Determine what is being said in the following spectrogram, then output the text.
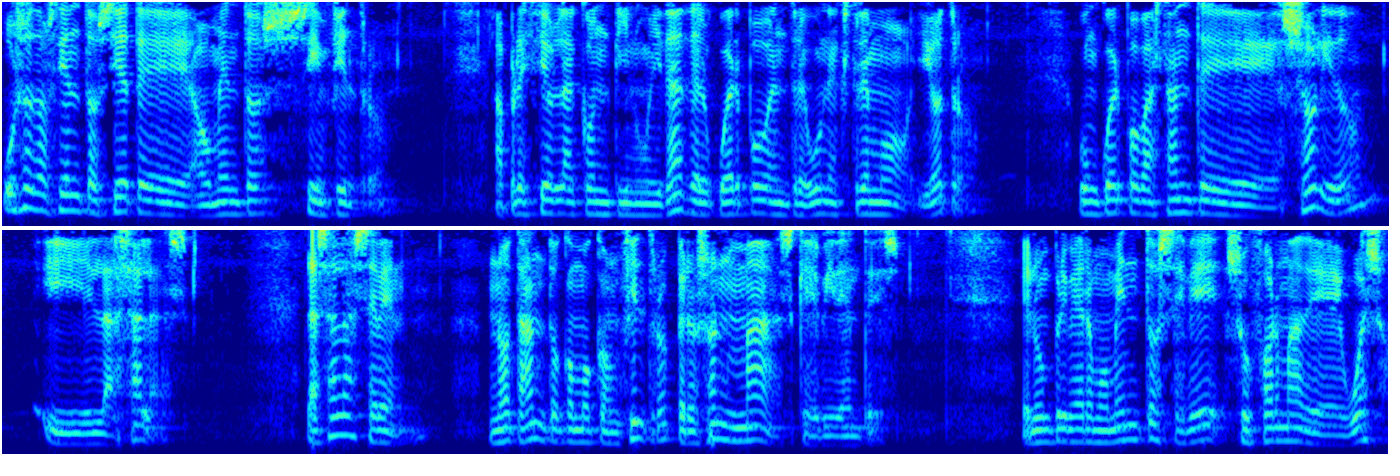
Uso 207 aumentos sin filtro. Aprecio la continuidad del cuerpo entre un extremo y otro. Un cuerpo bastante sólido y las alas. Las alas se ven, no tanto como con filtro, pero son más que evidentes. En un primer momento se ve su forma de hueso,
